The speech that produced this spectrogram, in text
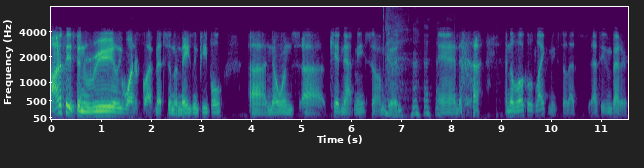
honestly, it's been really wonderful. I've met some amazing people. Uh, no one's uh, kidnapped me, so I'm good. and and the locals like me, so that's that's even better.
